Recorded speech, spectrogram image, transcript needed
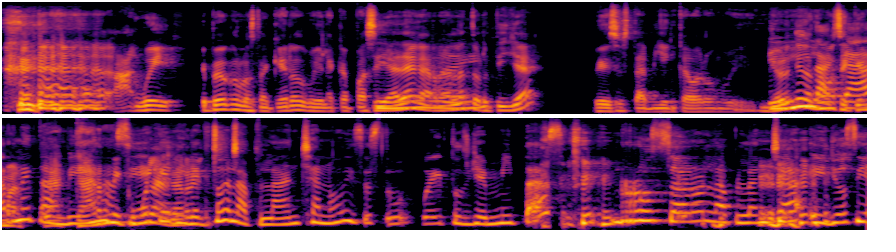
ah, güey, qué pedo con los taqueros, güey, la capacidad de agarrar la tortilla eso está bien cabrón, güey. Yo no la carne también. La carne, ¿cómo la que directo de la plancha, ¿no? Dices tú, güey, tus yemitas rozaron la plancha y yo sí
